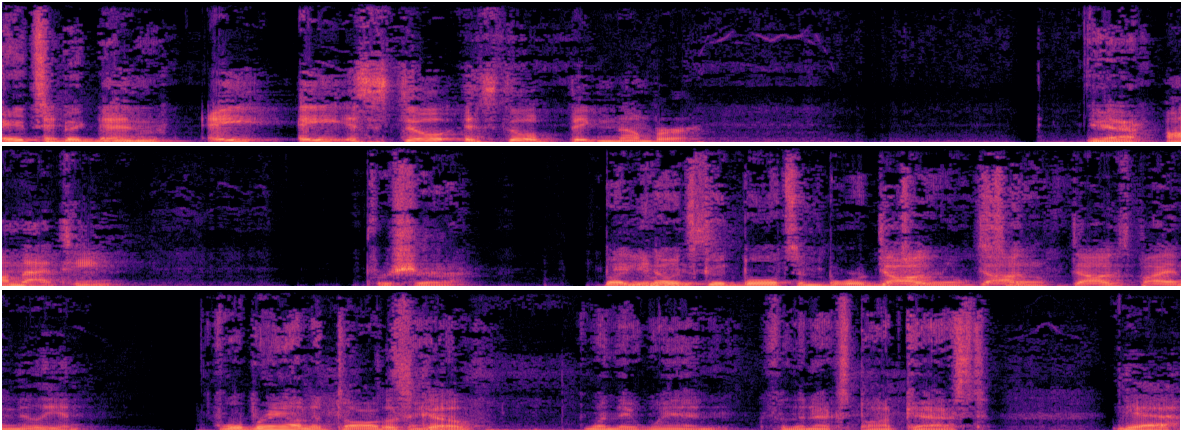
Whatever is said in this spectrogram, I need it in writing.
Eight's a big number. and eight eight is still it's still a big number yeah, on that team. for sure. But you know, it's good bulletin board material. Dog, dog, so dogs by a million. we'll bring on a dog Let's go. when they win for the next podcast. Yeah,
